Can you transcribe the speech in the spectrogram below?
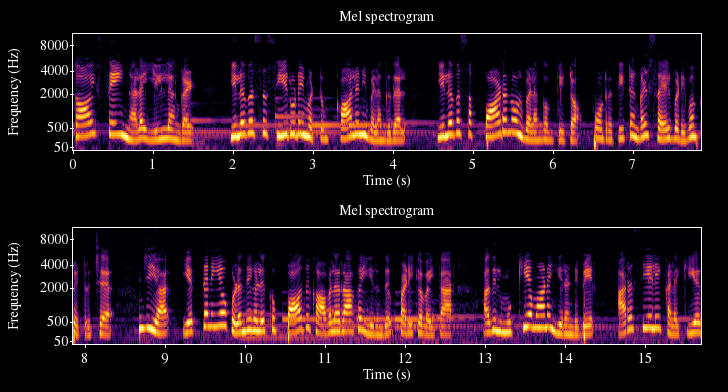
தாய் சேய் நல இல்லங்கள் இலவச சீருடை மற்றும் காலனி வழங்குதல் இலவச பாடநூல் வழங்கும் திட்டம் போன்ற திட்டங்கள் செயல்வடிவம் பெற்றுச்சு. எம்ஜிஆர் எத்தனையோ குழந்தைகளுக்கு பாதுகாவலராக இருந்து படிக்க வைத்தார். அதில் முக்கியமான இரண்டு பேர் அரசியலை கலக்கிய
